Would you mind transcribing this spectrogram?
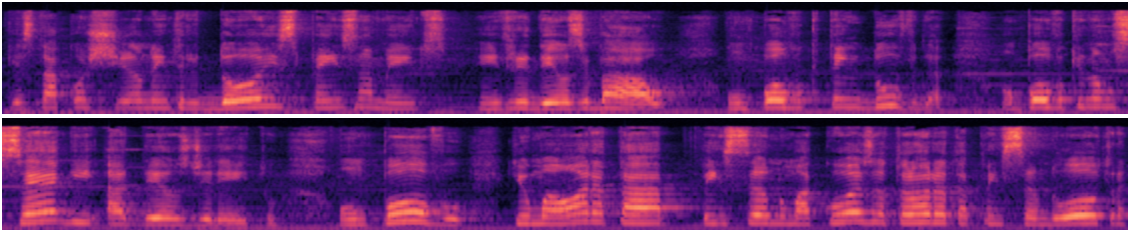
que está cocheando entre dois pensamentos, entre Deus e Baal. Um povo que tem dúvida, um povo que não segue a Deus direito, um povo que uma hora está pensando uma coisa, outra hora está pensando outra,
